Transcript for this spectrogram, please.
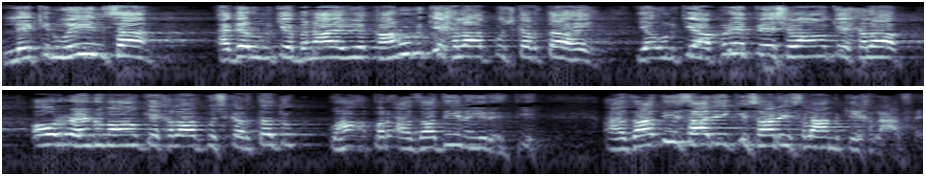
لیکن وہی انسان اگر ان کے بنائے ہوئے قانون کے خلاف کچھ کرتا ہے یا ان کے اپنے پیشواؤں کے خلاف اور رہنماؤں کے خلاف کچھ کرتا تو وہاں پر آزادی نہیں رہتی ہے۔ آزادی ساری کی ساری اسلام کے خلاف ہے،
